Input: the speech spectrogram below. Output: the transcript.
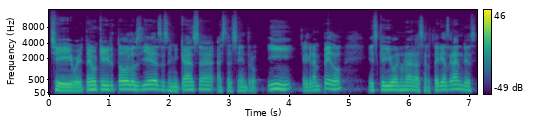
sí, güey. Tengo que ir todos los días desde mi casa hasta el centro. Y el gran pedo es que vivo en una de las arterias grandes.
